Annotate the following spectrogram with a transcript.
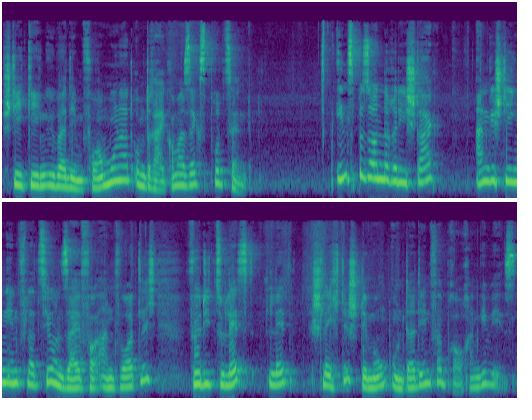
stieg gegenüber dem Vormonat um 3,6 Prozent. Insbesondere die stark angestiegene Inflation sei verantwortlich für die zuletzt schlechte Stimmung unter den Verbrauchern gewesen.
